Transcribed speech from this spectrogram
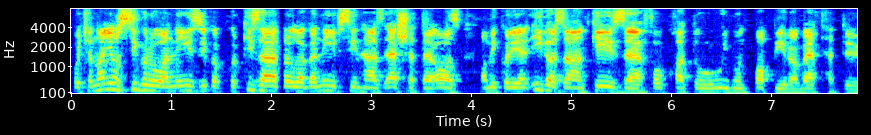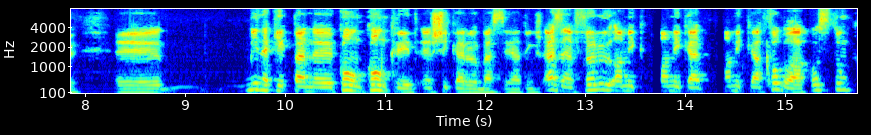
hogyha nagyon szigorúan nézzük, akkor kizárólag a Népszínház esete az, amikor ilyen igazán kézzel fogható, úgymond papírra vethető mindenképpen kon- konkrét sikerről beszélhetünk. És ezen fölül, amik, amiket, amikkel foglalkoztunk,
